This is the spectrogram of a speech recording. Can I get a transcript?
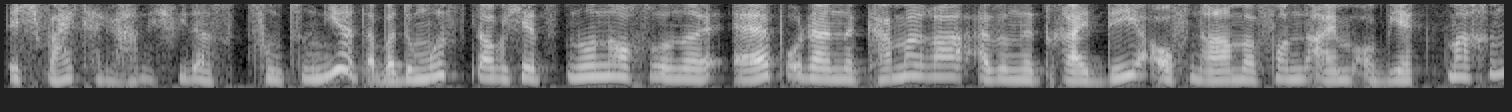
ich weiß ja gar nicht, wie das funktioniert, aber du musst, glaube ich, jetzt nur noch so eine App oder eine Kamera, also eine 3D-Aufnahme von einem Objekt machen.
